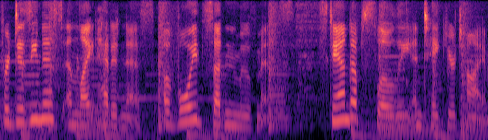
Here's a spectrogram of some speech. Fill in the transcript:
For dizziness and lightheadedness, avoid sudden movements. Stand up slowly and take your time.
